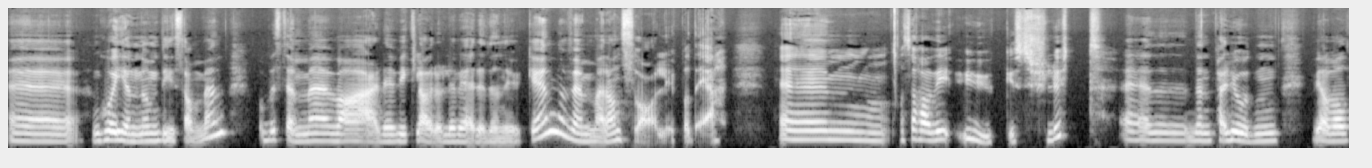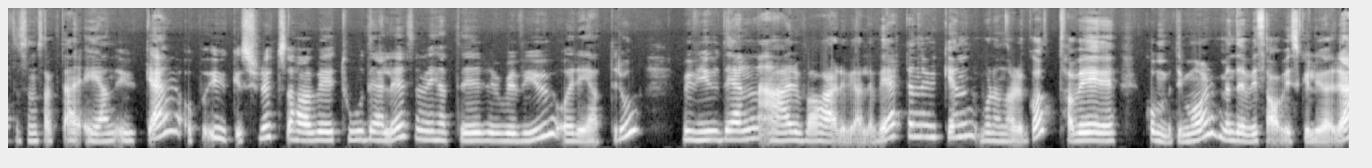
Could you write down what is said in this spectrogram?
eh, gå gjennom de sammen og bestemme hva er det vi klarer å levere denne uken, og hvem er ansvarlig på det. Um, så har vi ukeslutt. Uh, den perioden vi har valgt, som sagt, er én uke. Og på ukeslutt så har vi to deler som vi heter review og retro. Review-delen er hva er det vi har levert denne uken, hvordan har det gått, har vi kommet i mål med det vi sa vi skulle gjøre.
